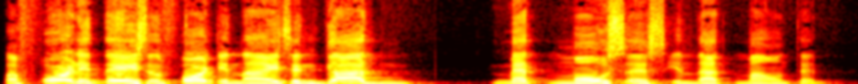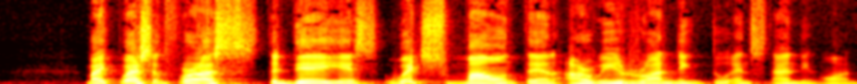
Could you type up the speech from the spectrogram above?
But 40 days and 40 nights, and God met Moses in that mountain. My question for us today is which mountain are we running to and standing on?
